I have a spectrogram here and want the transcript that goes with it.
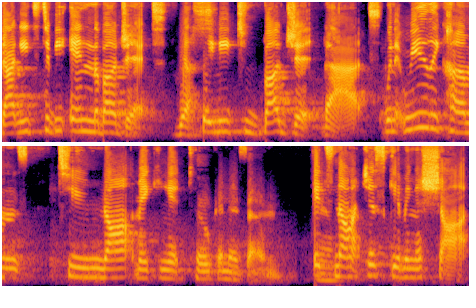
that needs to be in the budget. Yes. They need to budget that. When it really comes to not making it tokenism, it's yeah. not just giving a shot.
